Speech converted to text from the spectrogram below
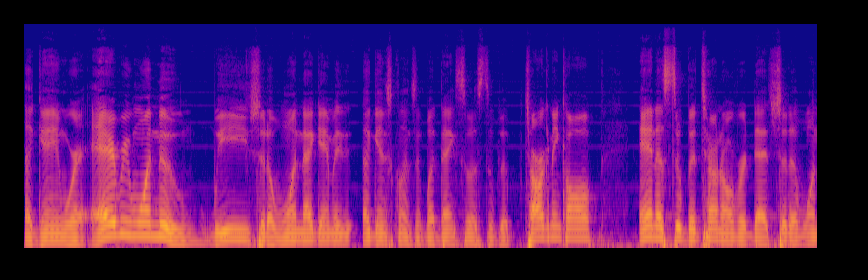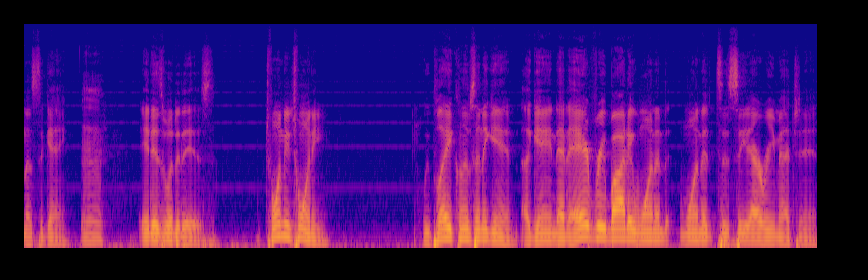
a game where everyone knew we should have won that game against Clemson, but thanks to a stupid targeting call and a stupid turnover that should have won us the game. Mm. It is what it is. 2020, we played Clemson again, a game that everybody wanted wanted to see that rematch in.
